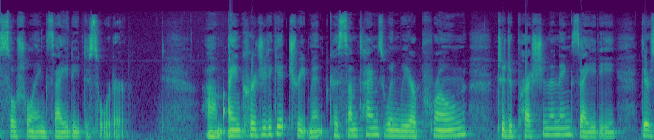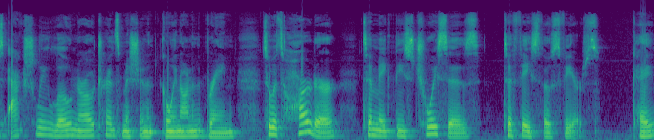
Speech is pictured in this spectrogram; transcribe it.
social anxiety disorder um, I encourage you to get treatment because sometimes when we are prone to depression and anxiety, there's actually low neurotransmission going on in the brain. So it's harder to make these choices to face those fears. Okay?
